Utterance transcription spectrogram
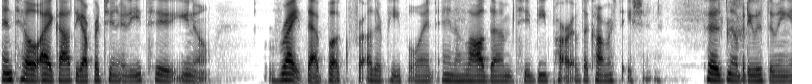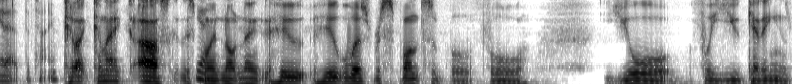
until I got the opportunity to, you know, write that book for other people and, and allow them to be part of the conversation because nobody was doing it at the time. Can I can I ask at this Yeah. point, not knowing who who was responsible for your for you getting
